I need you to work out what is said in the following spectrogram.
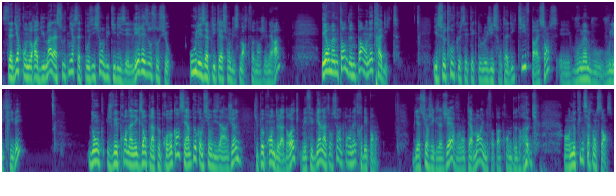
C'est-à-dire qu'on aura du mal à soutenir cette position d'utiliser les réseaux sociaux ou les applications du smartphone en général, et en même temps de ne pas en être addict. Il se trouve que ces technologies sont addictives par essence, et vous-même vous, l'écrivez. Donc je vais prendre un exemple un peu provoquant, c'est un peu comme si on disait à un jeune, tu peux prendre de la drogue, mais fais bien attention à ne pas en être dépendant. Bien sûr, j'exagère volontairement, il ne faut pas prendre de drogue en aucune circonstance.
